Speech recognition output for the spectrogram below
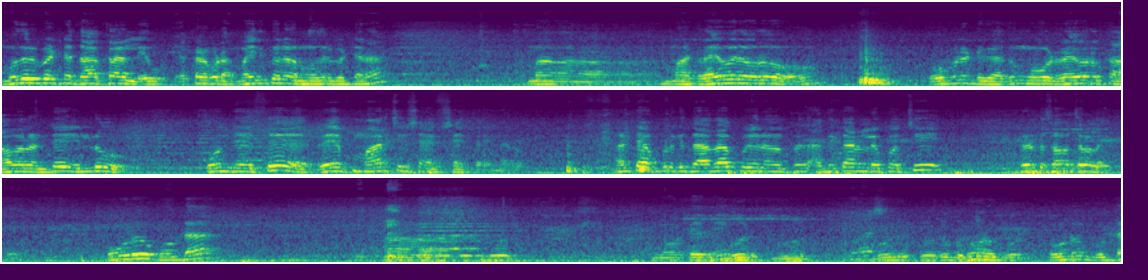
మొదలుపెట్టిన దాఖలాలు లేవు. ఎక్కడ కూడా. మైదుకొని ఎవరు మొదలుపెట్టారా? మా మా డ్రైవర్ ఎవరో ఓపెరెడ్డి కాదు ఇంకో డ్రైవర్ కావాలంటే ఇల్లు ఫోన్ చేస్తే రేపు మార్చి శాంక్షన్ అవుతాయి అన్నారు. అంటే అప్పటికి దాదాపు ఈయన అధికారంలోకి వచ్చి రెండు సంవత్సరాలు అవుతాయి కూడు గుడ్డ ఆ, ఇంకోటేది? గూడు గూడు. గూడు గూడు గూడు గు- గూడు గుడ్డ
